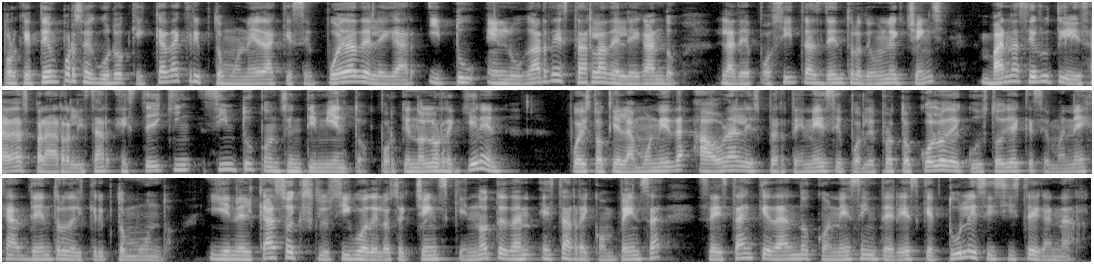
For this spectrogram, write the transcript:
porque ten por seguro que cada criptomoneda que se pueda delegar y tú en lugar de estarla delegando la depositas dentro de un exchange, van a ser utilizadas para realizar staking sin tu consentimiento, porque no lo requieren, puesto que la moneda ahora les pertenece por el protocolo de custodia que se maneja dentro del criptomundo. Y en el caso exclusivo de los exchanges que no te dan esta recompensa, se están quedando con ese interés que tú les hiciste ganar.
